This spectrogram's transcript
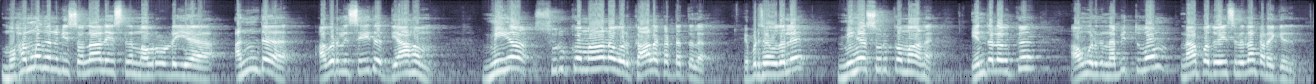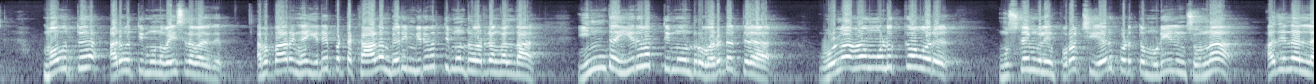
முகமது நபி சொல்லா அலி இஸ்லாம் அவருடைய அந்த அவர்கள் செய்த தியாகம் மிக சுருக்கமான ஒரு காலகட்டத்தில். எப்படி சொல்வதில் மிக சுருக்கமான. எந்த அளவுக்கு? அவங்களுக்கு நபித்துவம் நாற்பது வயசில் தான் கிடைக்குது. மவுத்து அறுபத்தி மூணு வயசில் வருது. அப்போ பாருங்க இடைப்பட்ட காலம் வெறும் இருபத்தி மூன்று வருடங்கள் தான். இந்த இருபத்தி மூன்று வருடத்தில் உலகம் முழுக்க ஒரு முஸ்லீம்களின் புரட்சி ஏற்படுத்த முடியுதுன்னு சொன்னால் அது என்னல்ல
